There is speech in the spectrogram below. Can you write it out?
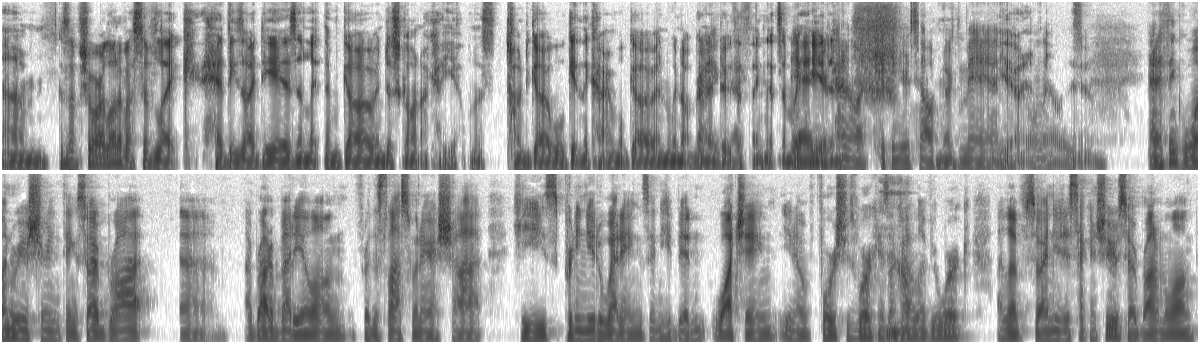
Um, because I'm sure a lot of us have like had these ideas and let them go and just gone, okay, yeah, when it's time to go, we'll get in the car and we'll go, and we're not going Right, to do the thing that's in my yeah, head. you're kind of like kicking yourself, like, man, Yeah. only I was yeah. And I think one reassuring thing. So I brought um, I brought a buddy along for this last wedding I shot. He's pretty new to weddings, and he'd been watching, you know, Forrester's work. He's like, Mhm. oh, "I love your work. I love." So I needed a second shooter, so I brought him along.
